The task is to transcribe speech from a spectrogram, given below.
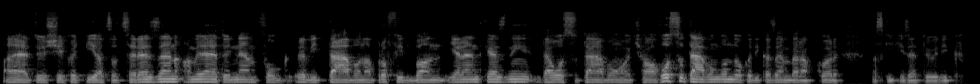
a lehetőség, hogy piacot szerezzen, ami lehet, hogy nem fog rövid távon a profitban jelentkezni, de hosszú távon, hogyha hosszú távon gondolkodik az ember, akkor az kifizetődik.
